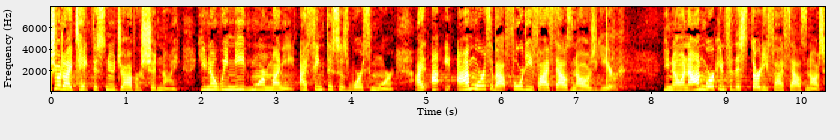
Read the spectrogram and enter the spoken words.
Should I take this new job or shouldn't I? You know, we need more money. I think this is worth more. I, I, am worth about $45,000 a year, you know, and I'm working for this $35,000.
